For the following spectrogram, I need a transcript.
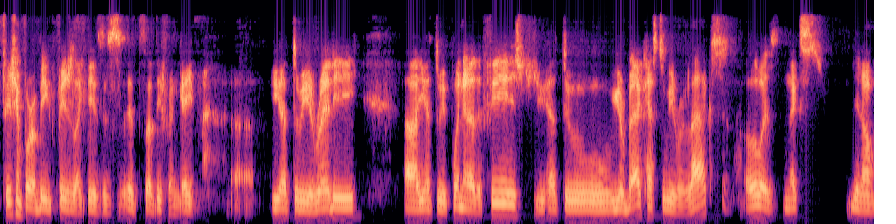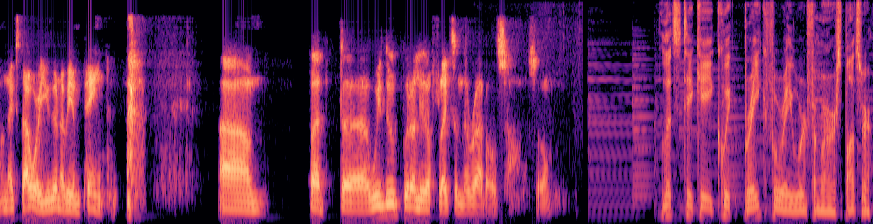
fishing for a big fish like this is it's a different game. Uh, you have to be ready Uh, you have to be pointing at the fish. You have to your back has to be relaxed. Otherwise, next you know next hour you're gonna be in pain. um, but uh, we do put a little flex on the rod also. So let's take a quick break for a word from our sponsor.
